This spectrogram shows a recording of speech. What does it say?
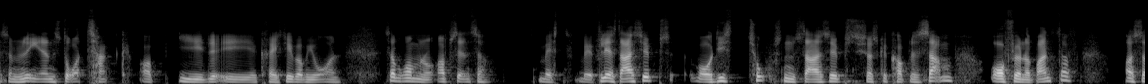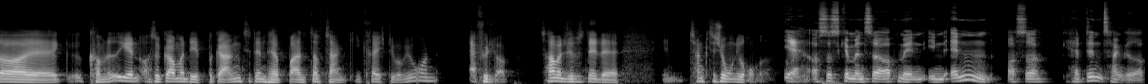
som en eller anden stor tank op i, i kredsløb om jorden. Så bruger man nogle opsendelser med, med flere Starships, hvor de to sådan, Starships så skal kobles sammen, overføre noget brændstof, og så øh, komme ned igen, og så gør man det et par gange til den her brændstoftank i kredsløb om jorden er fyldt op. Så har man ligesom sådan et, øh, en tankstation i rummet. Ja, og så skal man så op med en, en anden, og så have den tanket op,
